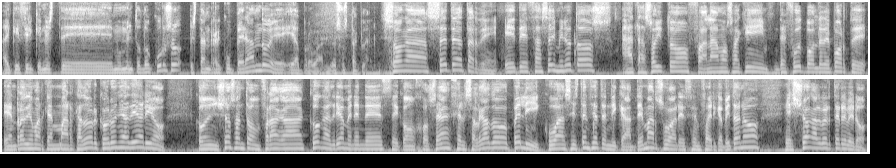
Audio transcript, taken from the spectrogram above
hai que dicir que neste momento do curso están recuperando e, e aprobando, eso está claro. Son as 7 da tarde e 16 minutos ata as 8 falamos aquí de fútbol, de deporte en Radio Marca en Marcador Coruña Diario con Xos Antón Fraga, con Adrián Menéndez e con José Ángel Salgado Peli, coa asistencia técnica de Mar Suárez en Fair Capitano e Xoan Alberto Rivero.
